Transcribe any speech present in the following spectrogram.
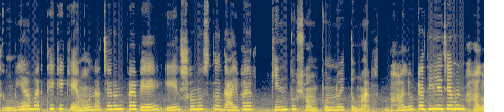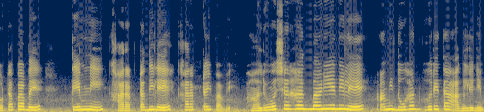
তুমি আমার থেকে কেমন আচরণ পাবে? এর সমস্ত দায়ভার কিন্তু সম্পূর্ণই তোমার। ভালোটা দিলে যেমন ভালোটা পাবে, তেমনি খারাপটা দিলে খারাপটাই পাবে। ভালোবাসার হাত বাড়িয়ে দিলে আমি দুহাত ভরে তা আগলে নেব।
